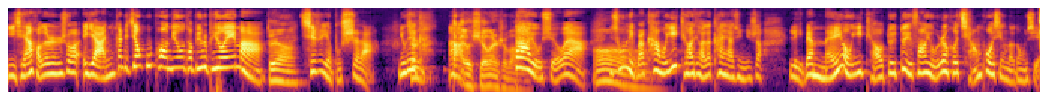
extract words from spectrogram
以前好多人说，哎呀，你看这江湖泡妞，它不就是 PUA 嘛？对啊，其实也不是啦，你可以看啊，大有学问是吧？大有学问啊！哦你从里边看，我一条条的看下去，你就知道里边没有一条对对方有任何强迫性的东西，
